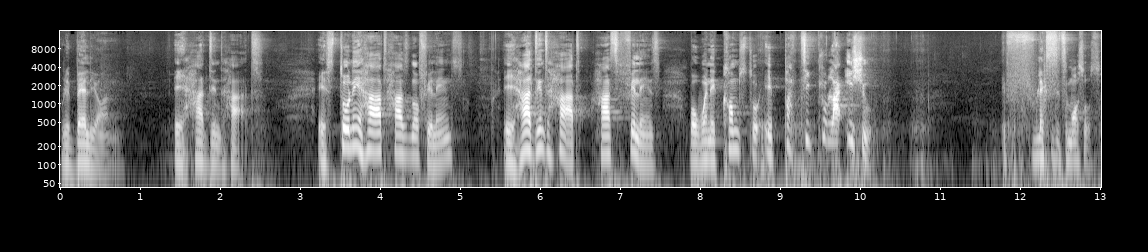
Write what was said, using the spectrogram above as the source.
rebellion. A hardened heart. A stony heart has no feelings. A hardened heart has feelings, but when it comes to a particular issue, it flexes its muscles.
